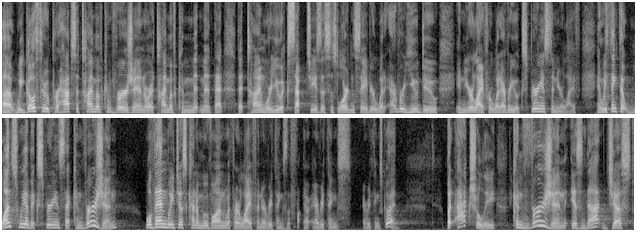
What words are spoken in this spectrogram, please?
uh, we go through perhaps a time of conversion or a time of commitment, that, that time where you accept Jesus as Lord and Savior, whatever you do in your life or whatever you experienced in your life. And we think that once we have experienced that conversion, well, then we just kind of move on with our life and everything's, the, uh, everything's, everything's good. But actually, conversion is not just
